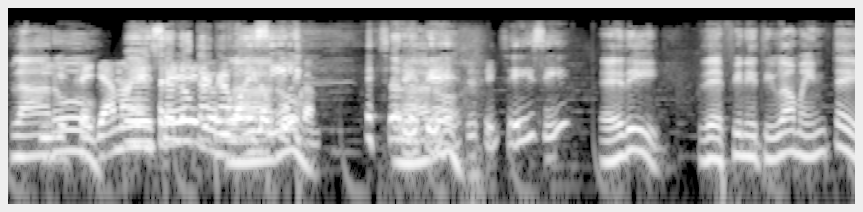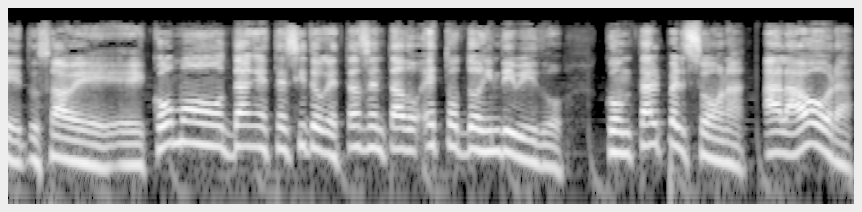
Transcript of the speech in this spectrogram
Claro. Y se llaman Pues entre ellos y acabo van y de lo decir. buscan. eso Claro. es lo que- Sí, sí, sí. sí, sí. Eddie, definitivamente, tú sabes, eh, ¿cómo dan este sitio que están sentados estos dos individuos con tal persona a la hora?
